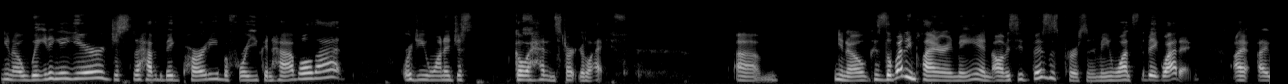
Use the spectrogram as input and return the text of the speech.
you know, waiting a year just to have the big party before you can have all that? Or do you want to just go ahead and start your life? Um, you know, because the wedding planner in me and obviously the business person in me wants the big wedding. I, I,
